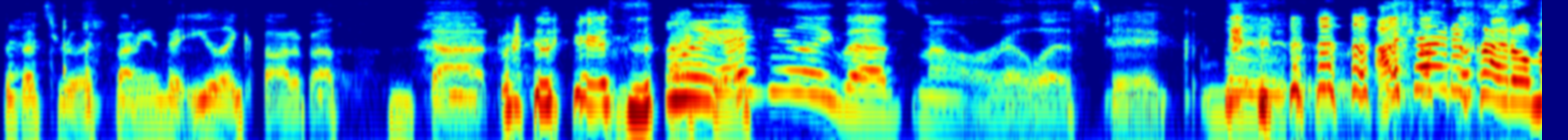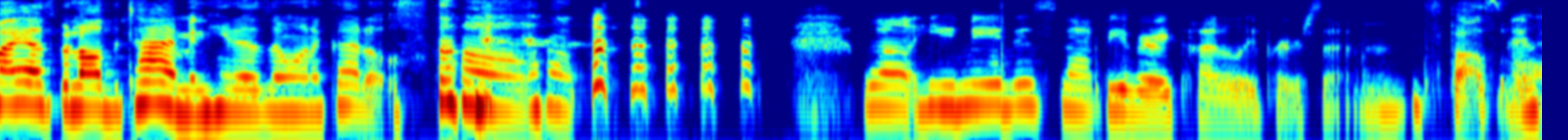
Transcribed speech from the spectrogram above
but that's really funny that you like thought about that Like, I feel like that's not realistic. I try to cuddle my husband all the time, and he doesn't want to cuddle. So well he may just not be a very cuddly person it's possible. i'm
